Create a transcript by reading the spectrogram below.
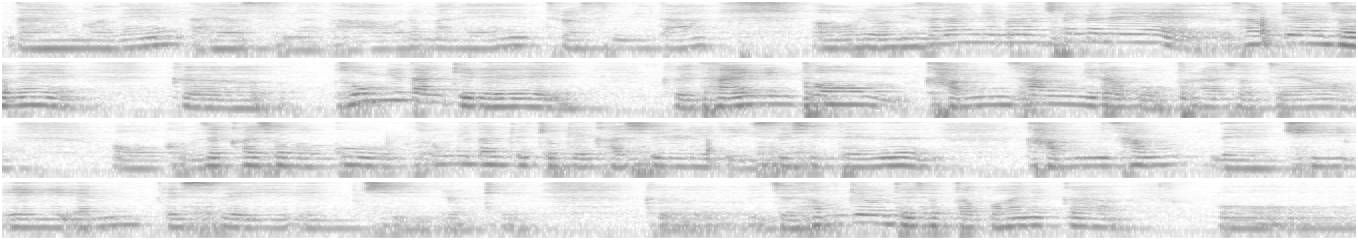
나윤건의 나였으면 아 오랜만에 들었습니다. 어, 우리 여기 사장님은 최근에 3개월 전에 그 송리단길에 그 다이닝펌 감상이라고 오픈하셨대요. 어, 검색하셔갖고 송리단길 쪽에 가실 일이 있으실 때는 감상 네 G A M S A N G 이렇게 그 이제 3개월 되셨다고 하니까 어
